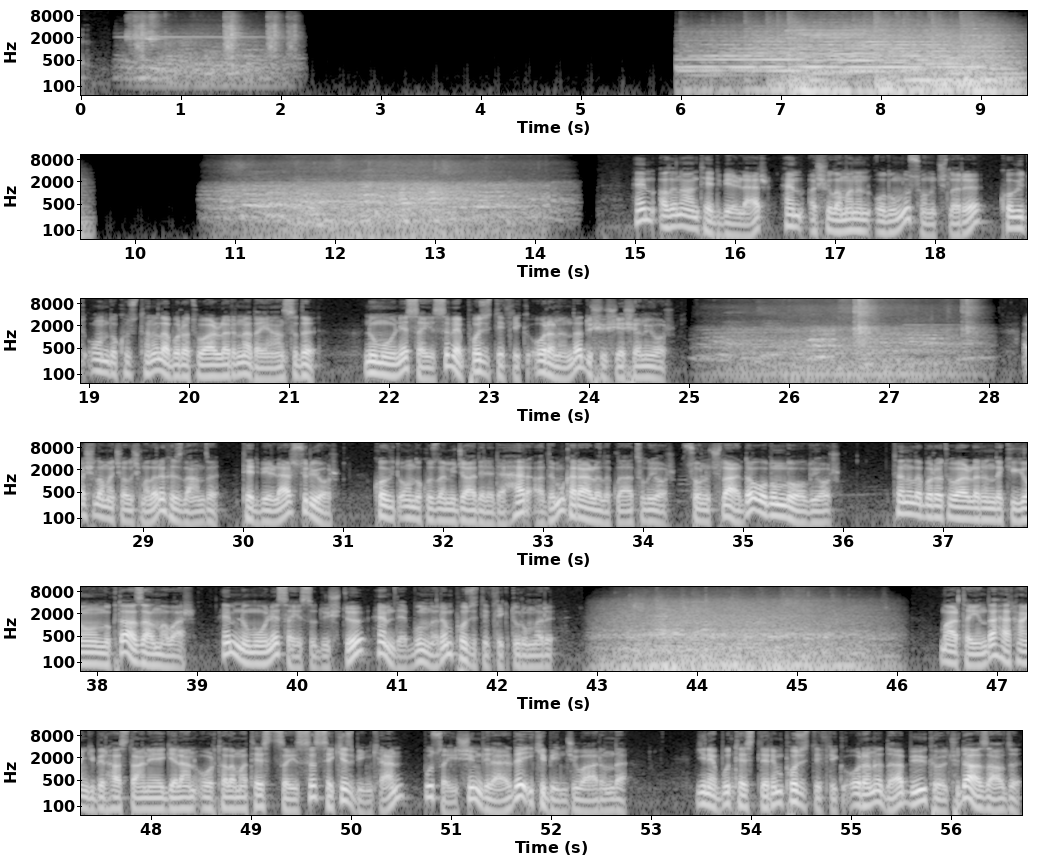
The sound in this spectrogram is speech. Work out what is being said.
Hem alınan tedbirler hem aşılamanın olumlu sonuçları COVID-19 tanı laboratuvarlarına da yansıdı. Numune sayısı ve pozitiflik oranında düşüş yaşanıyor. Aşılama çalışmaları hızlandı. Tedbirler sürüyor. Covid-19'la mücadelede her adım kararlılıkla atılıyor. Sonuçlar da olumlu oluyor. Tanı laboratuvarlarındaki yoğunlukta azalma var. Hem numune sayısı düştü hem de bunların pozitiflik durumları. Mart ayında herhangi bir hastaneye gelen ortalama test sayısı 8 binken bu sayı şimdilerde 2000 civarında. Yine bu testlerin pozitiflik oranı da büyük ölçüde azaldı.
